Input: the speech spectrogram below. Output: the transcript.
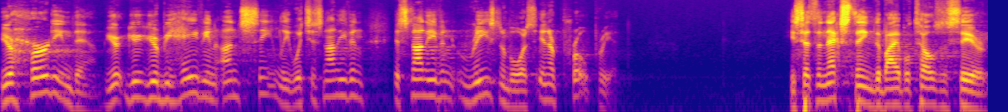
You're hurting them. You're, you're, behaving unseemly, which is not even, it's not even reasonable. It's inappropriate. He says the next thing the Bible tells us here,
